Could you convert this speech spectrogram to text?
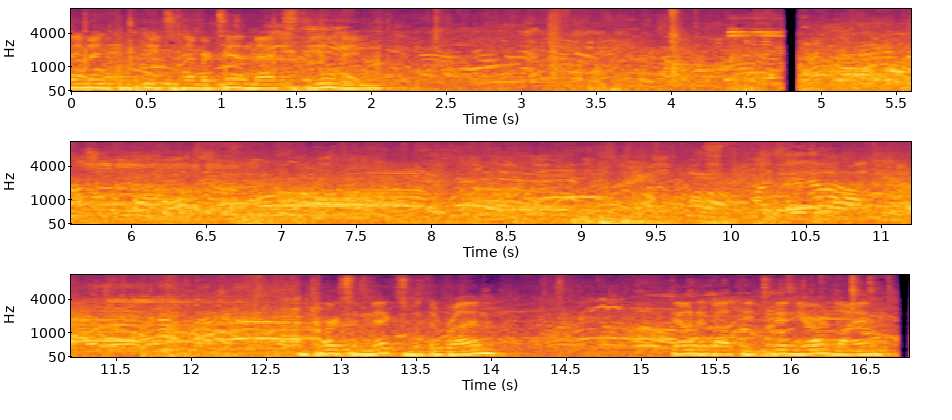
Pennyman completes number 10, Max Fielding. Carson Mix with the run down to about the 10 yard line.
